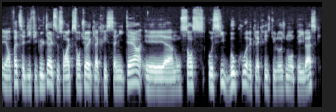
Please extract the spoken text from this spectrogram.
Et en fait, ces difficultés, elles se sont accentuées avec la crise sanitaire et, à mon sens, aussi beaucoup avec la crise du logement au Pays Basque.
